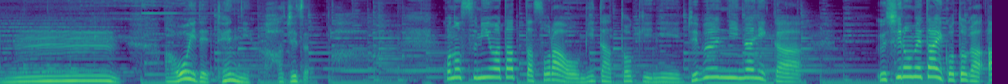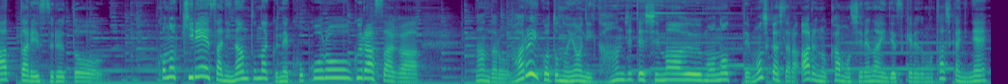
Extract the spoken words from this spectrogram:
うーん。仰いで天に恥じず。この澄み渡った空を見た時に自分に何か後ろめたいことがあったりするとこの綺麗さになんとなくね心暗さがなんだろう悪いことのように感じてしまうものってもしかしたらあるのかもしれないんですけれども確かにね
